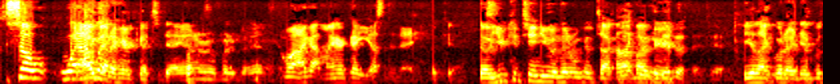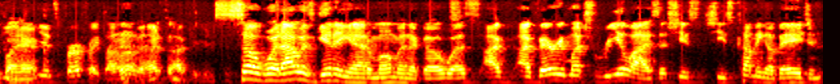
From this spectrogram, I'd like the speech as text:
So what I, I would, got a haircut today. I don't know if anybody else. well, I got my haircut yesterday. Okay. No, you continue, and then we're going to talk I like about my what you beard. did with it. Yeah. You like what I did with my hair? It's perfect. I love it. I, I figured. So what I was getting at a moment ago was I, I very much realized that she's she's coming of age and,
